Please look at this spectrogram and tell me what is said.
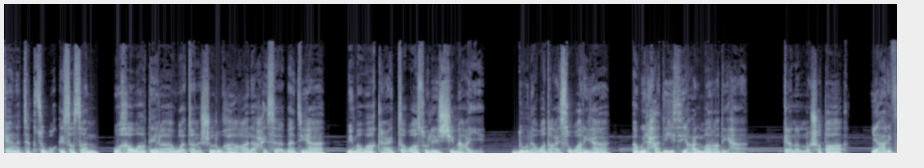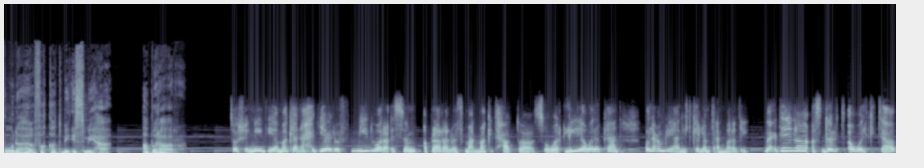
كانت تكتب قصصا وخواطر وتنشرها على حساباتها بمواقع التواصل الاجتماعي دون وضع صورها أو الحديث عن مرضها. كان النشطاء يعرفونها فقط باسمها أبرار. ال social media ما كان أحد يعرف مين وراء اسم أبرار العثمان. ما كنت حاطة صور لي ولا كان ولا عمري يعني تكلمت عن مرضي. بعدين أصدرت أول كتاب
